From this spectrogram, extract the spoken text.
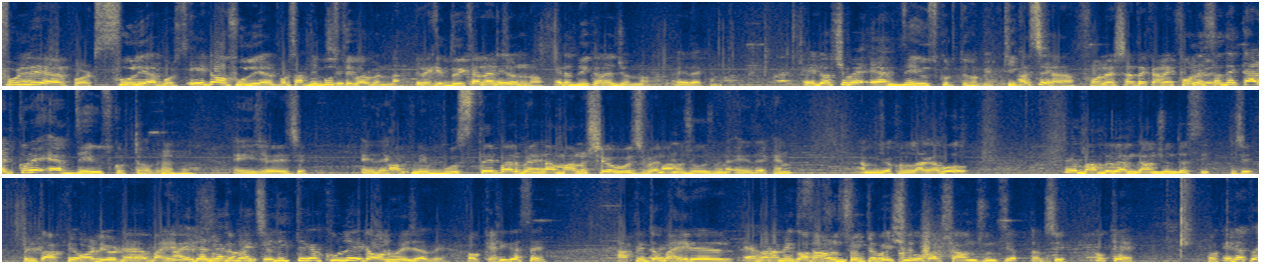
ফুল। এয়ারপডস ফুল এয়ারপোর্টস এটাও ফুল এয়ারপোর্টস আপনি বুঝতে পারবেন না। এটা কি দুই কানের জন্য? এটা দুই কানের জন্য। এই দেখেন। এটা হচ্ছে অ্যাপ দিয়ে ইউজ করতে হবে ঠিক আছে? আচ্ছা ফোনের সাথে কানেক্ট ফোনের সাথে কানেক্ট করে অ্যাপ দিয়ে ইউজ করতে হবে। এই যে। এই যে। এই দেখেন। আপনি বুঝতেই পারবেন না হ্যাঁ। মানুষেও বুঝবেন মানুষও মানুষ বুঝবে না। এই দেখেন আমি যখন লাগাবো এই ভাববে আমি গান শুনতেছি। জি কিন্তু আপনি অডিওটা হ্যাঁ, বাইরে শুনতে যখন পাচ্ছেন। এদিক থেকে খুললে এটা অন হয়ে যাবে। ওকে ঠিক আছে? আপনি তো বাইরের এখন আমি কথা শুনতে পাচ্ছি। ওভার সাউন্ড শুনছি আপনার। ওকে. এটা তো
